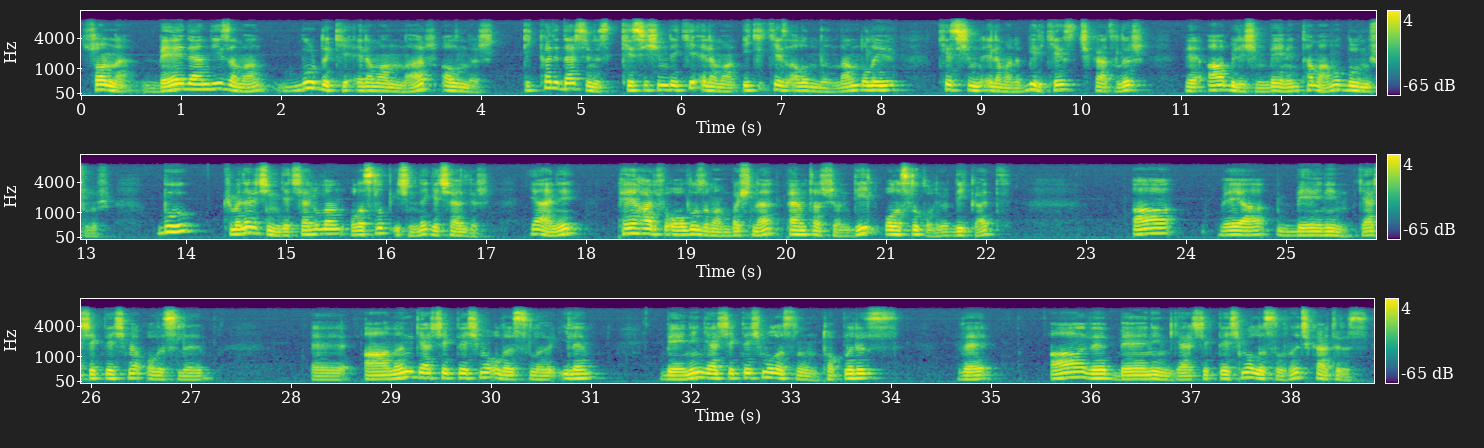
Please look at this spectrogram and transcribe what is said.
Sonra B dendiği zaman buradaki elemanlar alınır. Dikkat ederseniz kesişimdeki eleman iki kez alındığından dolayı kesişimin elemanı bir kez çıkartılır ve A bileşim B'nin tamamı bulunmuş olur. Bu kümeler için geçerli olan olasılık için de geçerlidir. Yani P harfi olduğu zaman başına permütasyon değil olasılık oluyor. Dikkat. A veya B'nin gerçekleşme olasılığı e, A'nın gerçekleşme olasılığı ile B'nin gerçekleşme olasılığını toplarız ve A ve B'nin gerçekleşme olasılığını çıkartırız.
